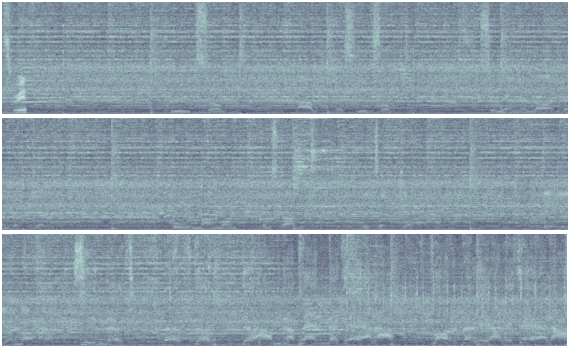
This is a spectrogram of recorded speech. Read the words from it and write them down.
Nice riff. Utsålt. Allt är slutsålt. Så länge lagren räcker. Jourmammon konstant. Det täcker. Det ena sinnet efter det andra penetrerar. formen realiserar.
